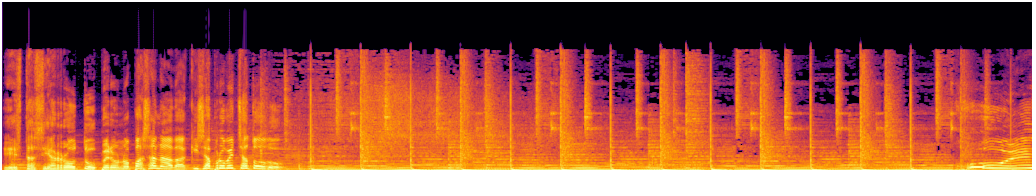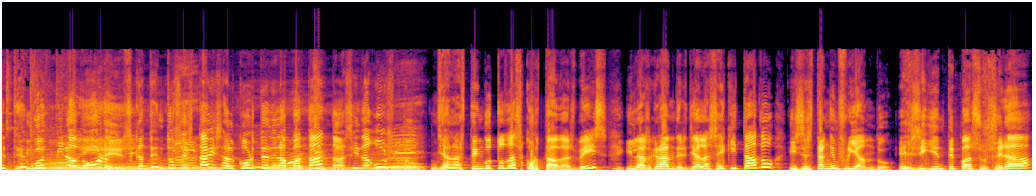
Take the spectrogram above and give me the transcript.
Esta se ha roto, pero no pasa nada, aquí se aprovecha todo. Tengo admiradores. ¡Qué atentos estáis al corte de la patata! ¡Así da gusto! Ya las tengo todas cortadas, ¿veis? Y las grandes ya las he quitado y se están enfriando. El siguiente paso será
